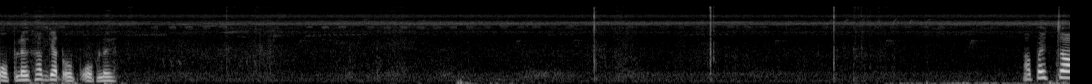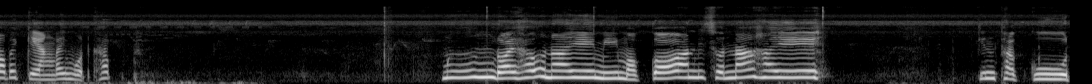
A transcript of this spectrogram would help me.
อบๆเลยครับยอดอบๆเลย เอาไปจอไปแกงได้หมดครับ เมืองดอยเฮาในมีหมอกก้อนมีชนนาให้กินผักกูด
